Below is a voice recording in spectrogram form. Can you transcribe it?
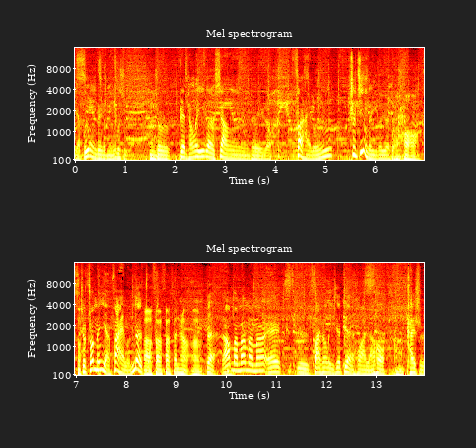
也不用这个名字去演，嗯。就是变成了一个像这个范海伦致敬的一个乐队。哦。就专门演范海伦的啊，翻翻翻唱啊，对，然后慢慢慢慢，哎，呃，发生了一些变化，然后嗯。开始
